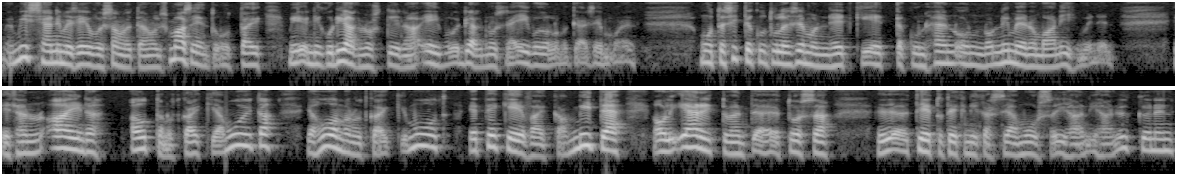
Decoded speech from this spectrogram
Missään nimessä ei voi sanoa, että hän olisi masentunut tai niin kuin diagnostina ei, diagnostina ei voi olla mikään semmoinen. Mutta sitten kun tulee semmoinen hetki, että kun hän on nimenomaan ihminen, että hän on aina auttanut kaikkia muita ja huomannut kaikki muut ja tekee vaikka mitä. Ja oli äärittömän tuossa tietotekniikassa ja muussa ihan, ihan ykkönen,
